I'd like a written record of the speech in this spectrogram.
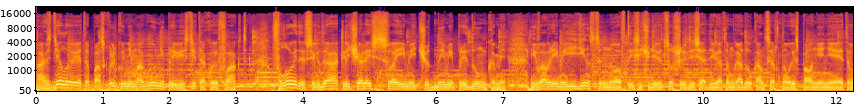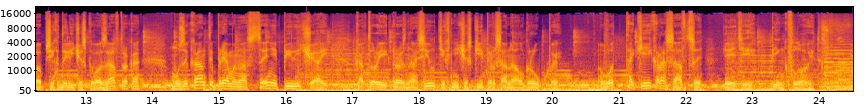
А сделаю это, поскольку не могу не привести такой факт. Флойды всегда отличались своими чудными придумками, и во время единственного в 1969 году концертного исполнения этого психоделического завтрака музыканты прямо на сцене пили чай, который разносил технический персонал группы. Вот такие красавцы эти Pink Floyd. Не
